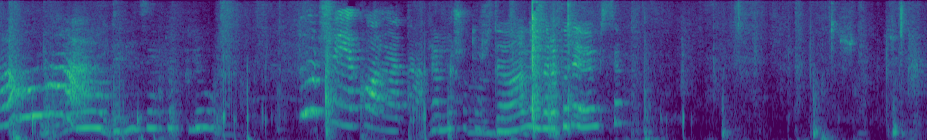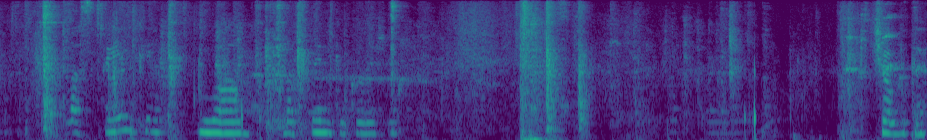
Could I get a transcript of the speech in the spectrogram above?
О, Дивіться, як тут клюв. Тут ще є комната. Я мушу тут Да, ми зараз подивимося. пластинки. Вау. Пластинки колишні. Чоботи.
